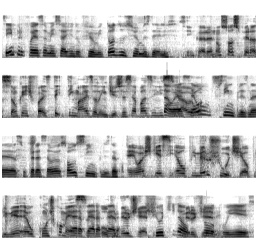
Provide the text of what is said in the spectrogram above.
Sempre foi essa mensagem do filme, em todos os filmes deles. Sim, cara, não só a superação que a gente faz, tem, tem mais além disso. Essa é a base inicial. Não, essa é o simples, né? A superação é só o simples da coisa. É, eu acho que esse é o primeiro chute, é o primeiro, é o conte começa. Pera, pera, ou pera. o primeiro jab. Chute não, Primeiro jab. soco, isso.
